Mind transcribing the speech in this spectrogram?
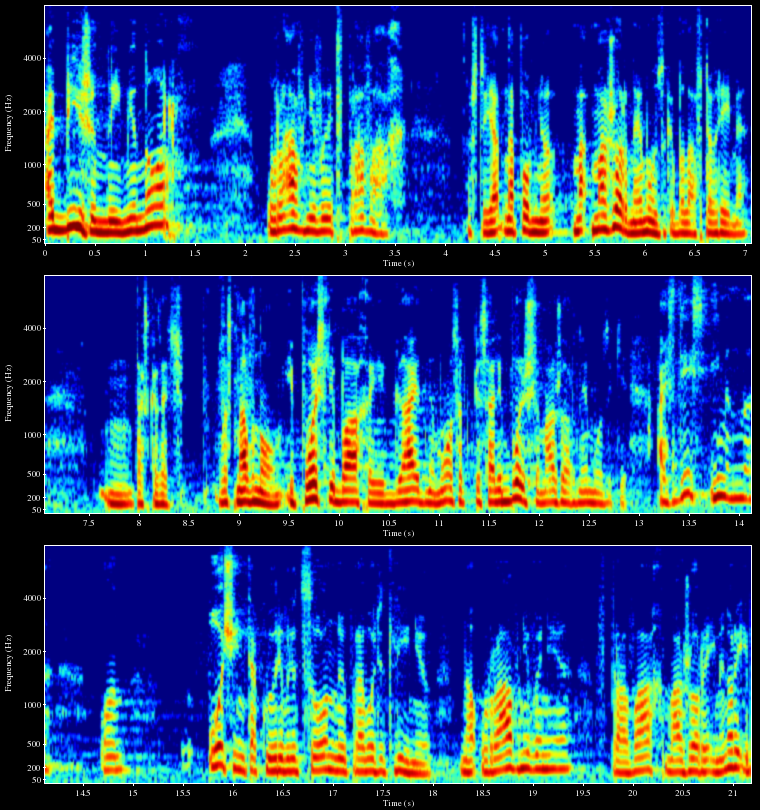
обиженный минор уравнивает в правах. Потому что я напомню, мажорная музыка была в то время, так сказать, в основном. И после Баха, и Гайден, и Моцарт писали больше мажорной музыки. А здесь именно он очень такую революционную проводит линию на уравнивание – в правах мажора и минора, и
